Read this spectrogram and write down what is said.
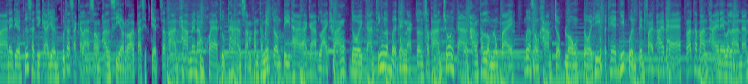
มาในเดือนพฤศจิกายนพุทธศักราช 2487 สะพานข้ามแม่น้ำแควถูกทหารสัมพันธมิตรโจมตีทางอากาศหลายครั้ง โดยการทิ้งระเบิดอย่างหนักจนสะพานช่วงกลางพังถล่มลงไป เมื่อสงครามจบลง โดยที่ประเทศญี่ปุ่นเป็นฝ่ายพ่ายแพ้ รัฐบาลไทยในเวลานั้น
